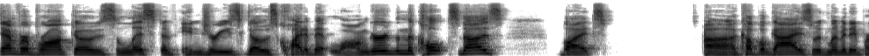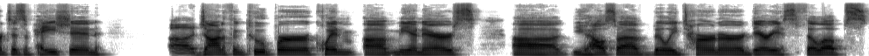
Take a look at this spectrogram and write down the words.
Denver Broncos list of injuries goes quite a bit longer than the Colts does, but uh, a couple guys with limited participation. Uh, Jonathan Cooper, Quinn uh, Meinerz. Uh, you also have Billy Turner, Darius Phillips,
